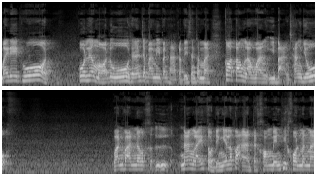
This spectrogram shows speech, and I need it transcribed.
ไม่ได้พูด พูดเรื่องหมอดู ฉะนั้นจะมามีปัญหากับดิฉันทำไม ก็ต้องระวังอีบางช่างยุ วันๆน่ะนั่งไลฟ์สดอย่างเงี้ยแล้วก็อ่านแต่คอมเมนต์ที่คนมันมา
